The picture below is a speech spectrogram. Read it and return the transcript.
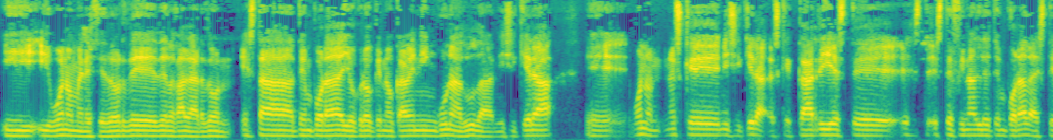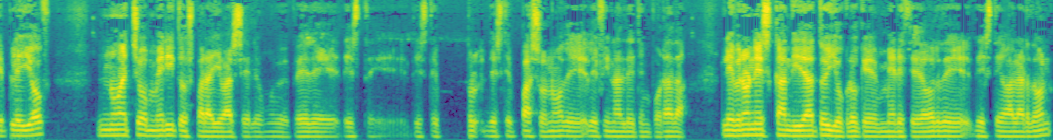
y, y bueno, merecedor de, del galardón. Esta temporada yo creo que no cabe ninguna duda, ni siquiera. Eh, bueno, no es que ni siquiera, es que Curry este, este, este final de temporada, este playoff, no ha hecho méritos para llevarse el MVP de, este, de, este, de este paso ¿no? de, final de temporada. Lebron es candidato y yo creo que merecedor de, este galardón.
